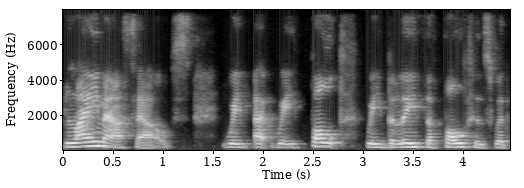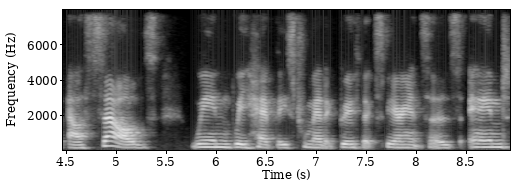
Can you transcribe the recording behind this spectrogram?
blame ourselves. We uh, we fault. We believe the fault is with ourselves when we have these traumatic birth experiences, and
